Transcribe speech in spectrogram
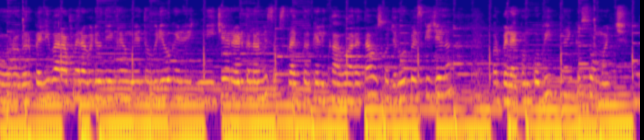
और अगर पहली बार आप मेरा वीडियो देख रहे होंगे तो वीडियो के नीचे रेड कलर में सब्सक्राइब करके लिखा हुआ रहता है, उसको ज़रूर प्रेस कीजिएगा। और बेलाइकॉन को भी थैंक यू सो मच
